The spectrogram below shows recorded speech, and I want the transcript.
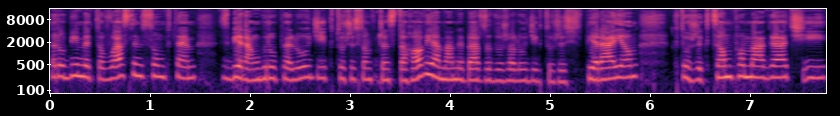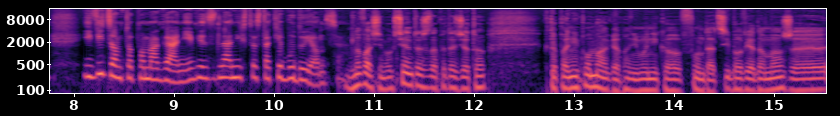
Robimy to własnym sumptem. Zbieram grupę ludzi, którzy są w Częstochowie, a mamy bardzo dużo ludzi, którzy wspierają, którzy chcą pomagać i, i widzą to pomaganie, więc dla nich to jest takie budujące. No właśnie, bo chciałem też zapytać o to, kto Pani pomaga, Pani Moniko, w fundacji, bo wiadomo, że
